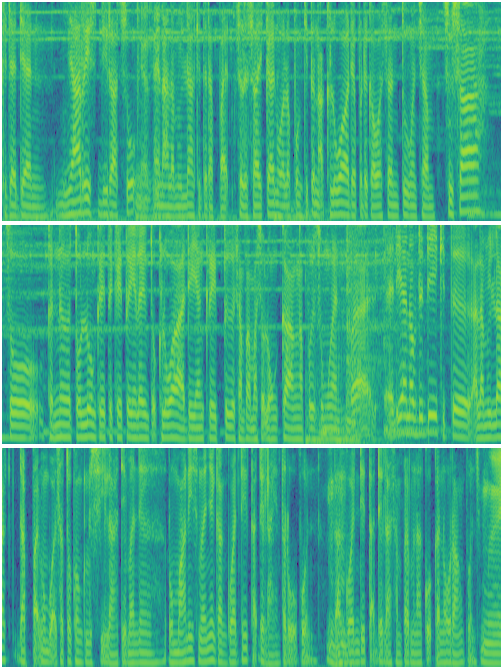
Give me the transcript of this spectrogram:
Kejadian Nyaris dirasuk. Nyaris. Dan Alhamdulillah kita dapat Selesaikan Walaupun kita nak keluar Daripada kawasan tu Macam Susah So Kena tolong kereta-kereta yang lain Untuk keluar. Ada yang kereta Sampai masuk longkang Apa semua kan. Hmm. But At the end of the day Kita Alhamdulillah Dapat membuat satu konklusi lah. Di mana Rumah ni sebenarnya Gangguan dia tak adalah yang teruk pun. Hmm. Gangguan dia tak adalah Sampai menakutkan orang pun. Cuma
